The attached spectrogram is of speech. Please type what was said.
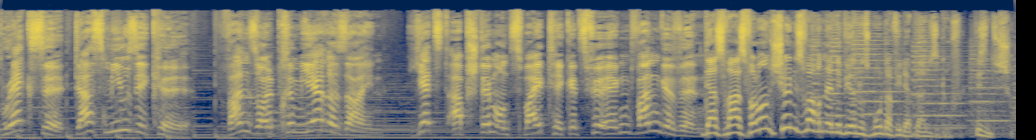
Brexit, das Musical. Wann soll Premiere sein? Jetzt abstimmen und zwei Tickets für irgendwann gewinnen. Das war's von uns. Schönes Wochenende. Wir hören uns Montag wieder. Bleiben Sie doof. Wir sind es schon.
